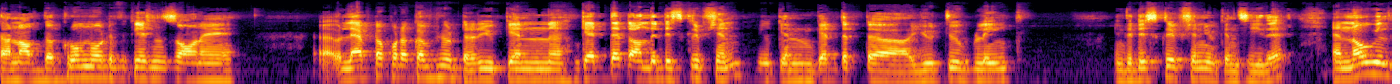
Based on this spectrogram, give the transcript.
turn off the Chrome notifications on a uh, laptop or a computer. You can get that on the description. You can get that uh, YouTube link in the description. You can see that. And now we'll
